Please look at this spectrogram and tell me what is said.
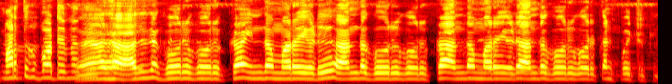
மரத்துக்கு பாட்டு என்னது? அது- அதுதான் கோரு கோருக்கா இந்த மரம் எடு அந்த கோரு கோருக்கா அந்த மரம் எடு அந்த கோரு கோருக்கான்னு போயிட்டு இருக்கு.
